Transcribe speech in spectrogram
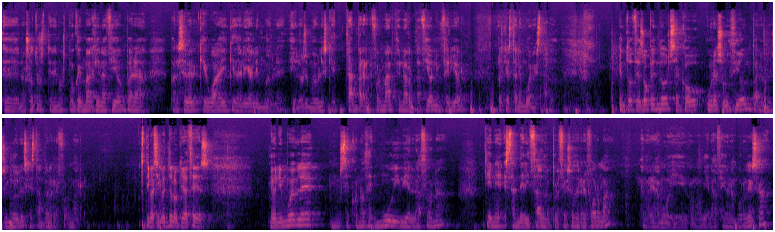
eh, nosotros tenemos poca imaginación para, para saber qué guay quedaría el inmueble y los inmuebles que están para reformar tienen una rotación inferior a los que están en buen estado. Entonces Open Door sacó una solución para los inmuebles que están para reformar. Y básicamente lo que hace es, ve un inmueble, se conoce muy bien la zona, tiene estandarizado el proceso de reforma, de manera muy como bien hace una hamburguesa,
